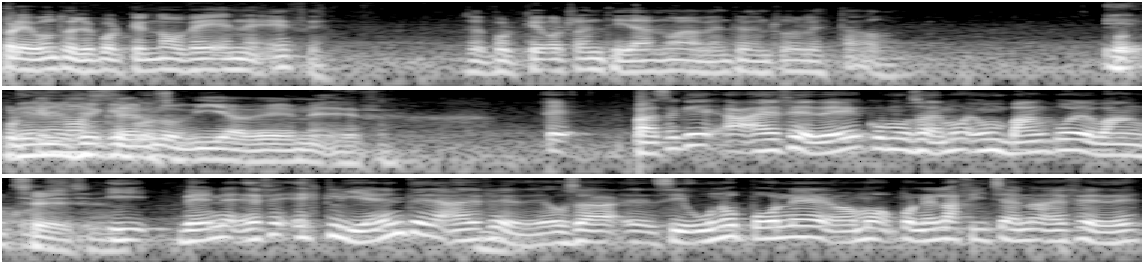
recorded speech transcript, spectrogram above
Pregunto yo, ¿por qué no BNF? O sea, ¿Por qué otra entidad nuevamente dentro del Estado? ¿Por, ¿por qué no hacerlo vía BNF? Eh, pasa que AFD, como sabemos, es un banco de bancos. Y BNF es cliente de AFD. O sea, eh, si uno pone, vamos a poner la ficha en AFD,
